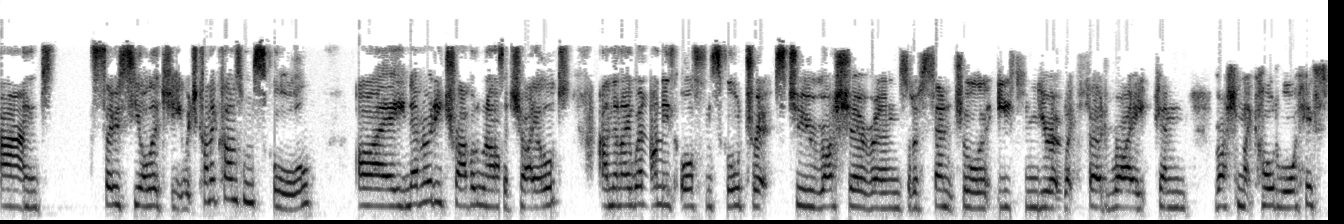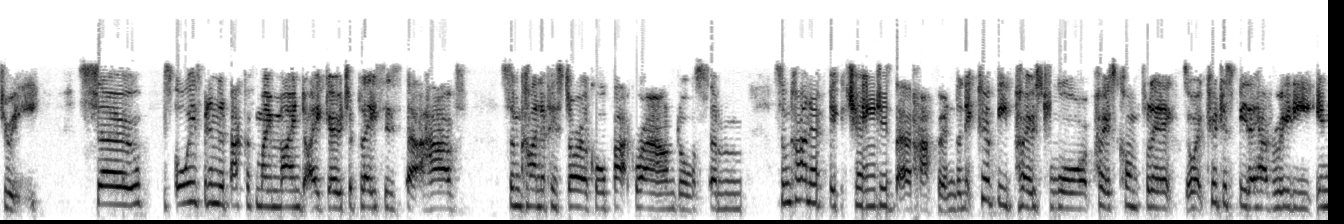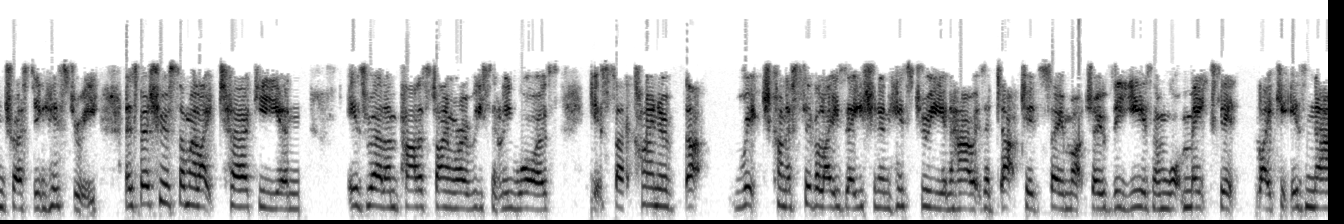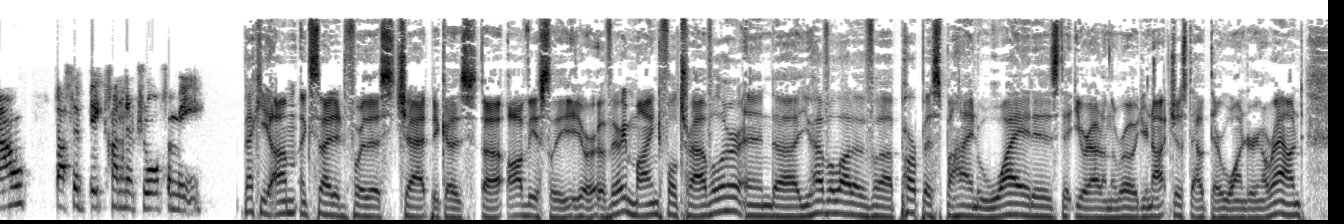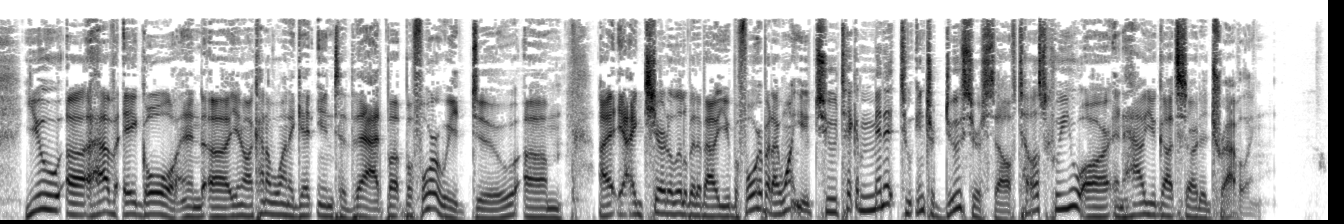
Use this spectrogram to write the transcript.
and sociology, which kind of comes from school. I never really traveled when I was a child. And then I went on these awesome school trips to Russia and sort of Central and Eastern Europe, like Third Reich and Russian, like Cold War history. So it's always been in the back of my mind I go to places that have some kind of historical background or some some kind of big changes that have happened. And it could be post-war, post-conflict, or it could just be they have really interesting history. especially with somewhere like Turkey and Israel and Palestine, where I recently was, it's that kind of that rich kind of civilization and history and how it's adapted so much over the years and what makes it like it is now. That's a big kind of draw for me. Becky, I'm excited for this chat because uh, obviously you're a very mindful traveler and uh, you have a lot of uh, purpose behind why it is that you're out on the road. You're not just out there wandering around. You uh, have a goal, and uh, you know I kind of want to get into that. But before we do, um, I, I shared a little bit about you before, but I want you to take a minute to introduce yourself. Tell us who you are and how you got started traveling.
